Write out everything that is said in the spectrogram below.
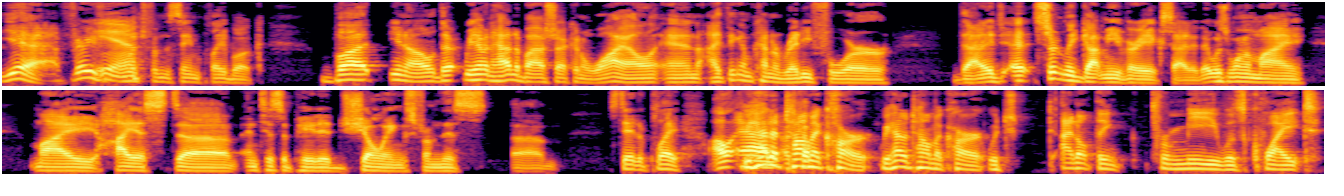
yeah very Yeah. much from the same playbook. But you know, there, we haven't had a Bioshock in a while, and I think I'm kind of ready for that. It, it certainly got me very excited. It was one of my my highest uh, anticipated showings from this um, state of play. I'll We had a couple- Atomic Heart. We had Atomic Heart, which I don't think for me was quite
